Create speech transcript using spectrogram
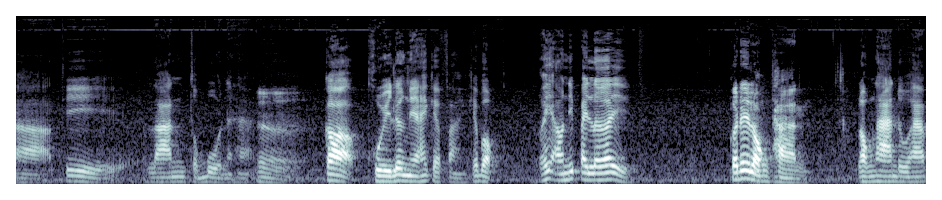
อ่าที่ ร้านสมบูรณ์นะฮะเออก็คุยเรื่องนี้ให้แกฟังแกบอกเฮ้ยเอานี้ไปเลย ก็ได้ลองทานลองทานดูครับ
